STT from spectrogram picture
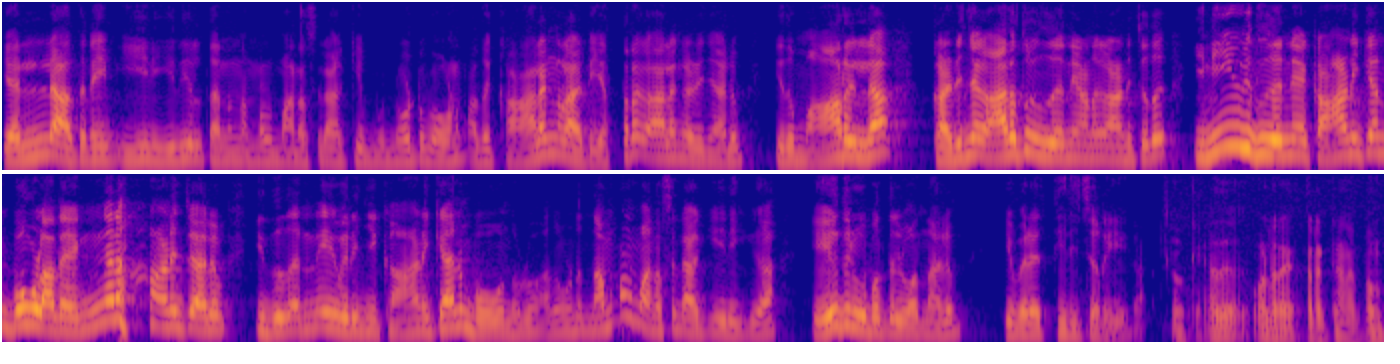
എല്ലാത്തിനെയും ഈ രീതിയിൽ തന്നെ നമ്മൾ മനസ്സിലാക്കി മുന്നോട്ട് പോകണം. അത് കാലങ്ങളായിട്ട് എത്ര കാലം കഴിഞ്ഞാലും ഇത് മാറില്ല. കഴിഞ്ഞ കാലത്തും ഇത് തന്നെയാണ് കാണിച്ചത്. ഇനിയും ഇത് തന്നെ കാണിക്കാൻ പോകുള്ളൂ. അത് എങ്ങനെ കാണിച്ചാലും ഇത് തന്നെ ഇവരിഞ്ഞ് കാണിക്കാനും പോകുന്നുള്ളൂ. അതുകൊണ്ട് നമ്മൾ മനസ്സിലാക്കിയിരിക്കുക. ഏത് രൂപത്തിൽ വന്നാലും ഇവരെ തിരിച്ചറിയുക. ഓക്കെ. അത് വളരെ കറക്റ്റാണ് ഇപ്പം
